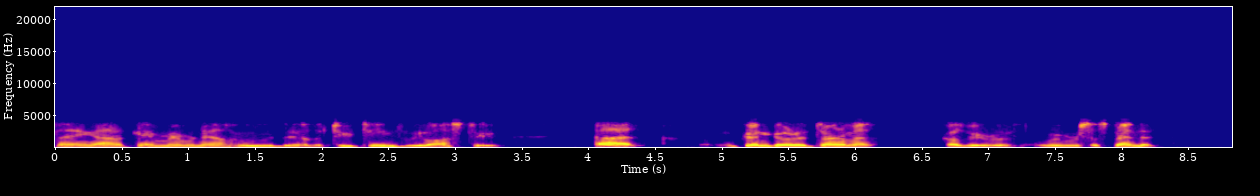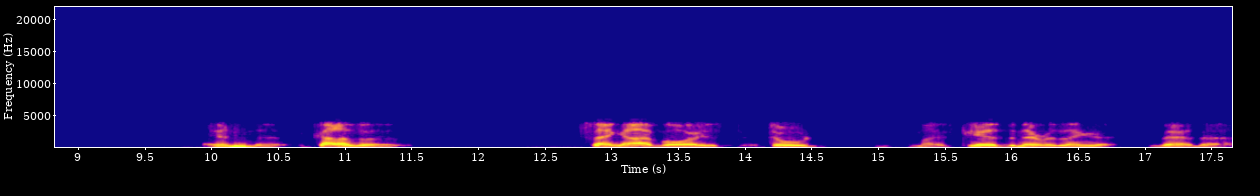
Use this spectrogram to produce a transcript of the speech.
think I can't remember now who the other two teams we lost to, but we couldn't go to the tournament because we were we were suspended. And uh, kind of the thing I've always told my kids and everything that that uh,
